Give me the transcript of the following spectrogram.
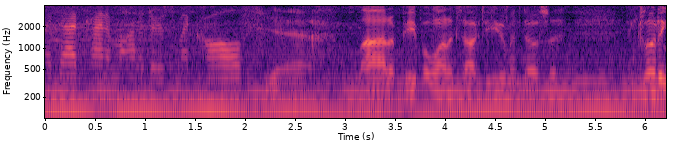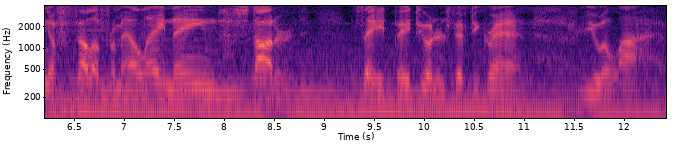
My dad kind of monitors my calls. Yeah, a lot of people want to talk to you, Mendoza. Including a fella from L.A. named Stoddard. Say he'd pay 250 grand for you alive.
